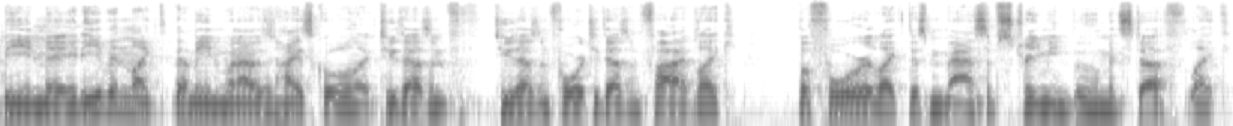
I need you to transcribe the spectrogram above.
being made. Even like I mean when I was in high school like 2000 2004, 2005 like before like this massive streaming boom and stuff, like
